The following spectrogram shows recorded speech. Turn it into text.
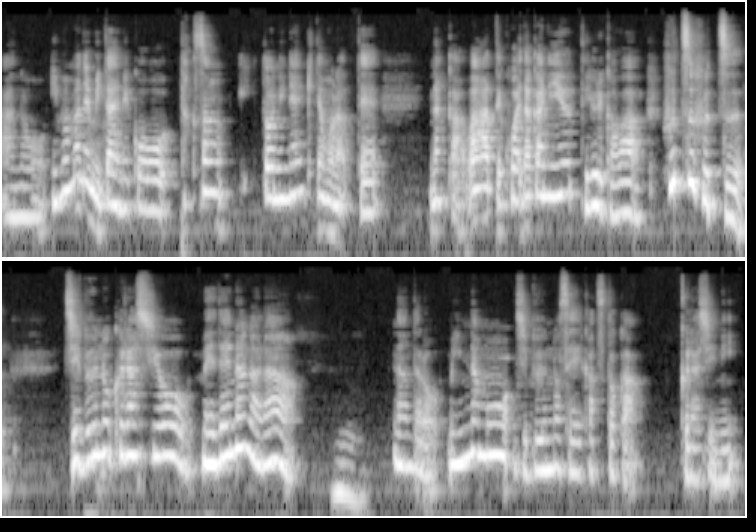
あの、今までみたいにこう、たくさん人にね、来てもらって、なんか、わーって声高に言うっていうよりかは、ふつふつ、自分の暮らしをめでながら、うんなんだろう、みんなも自分の生活とか、暮らしに、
